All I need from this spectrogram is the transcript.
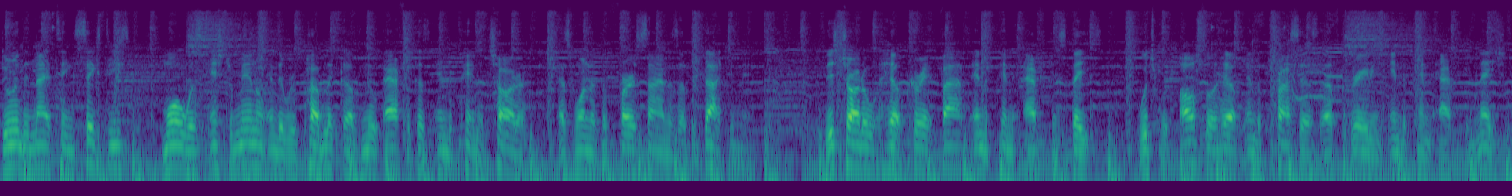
During the 1960s, Moore was instrumental in the Republic of New Africa's independent charter as one of the first signers of the document. This charter would help create five independent African states which would also help in the process of creating independent African nations.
